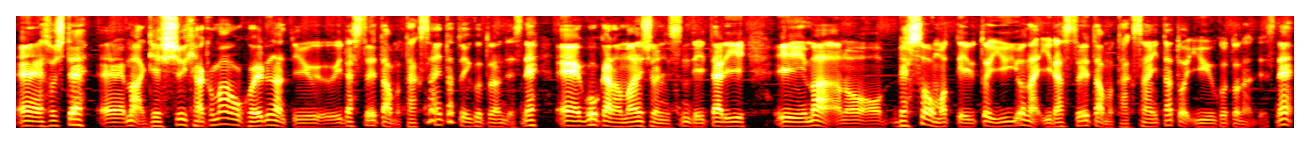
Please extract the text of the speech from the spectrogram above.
えー、そして、えー、まあ、月収100万を超えるなんていうイラストレーターもたくさんいたということなんですね。えー、豪華なマンションに住んでいたり、え、まあ、あの別荘を持っているというようなイラストレーターもたくさんいたということなんですね。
